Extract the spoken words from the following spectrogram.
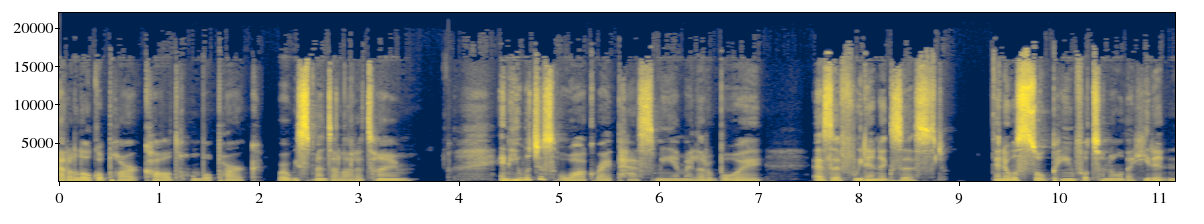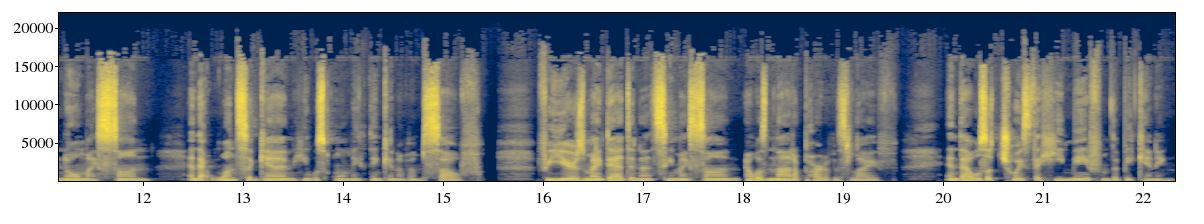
at a local park called Humboldt Park, where we spent a lot of time. And he would just walk right past me and my little boy as if we didn't exist. And it was so painful to know that he didn't know my son and that once again he was only thinking of himself. For years, my dad did not see my son and was not a part of his life. And that was a choice that he made from the beginning.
